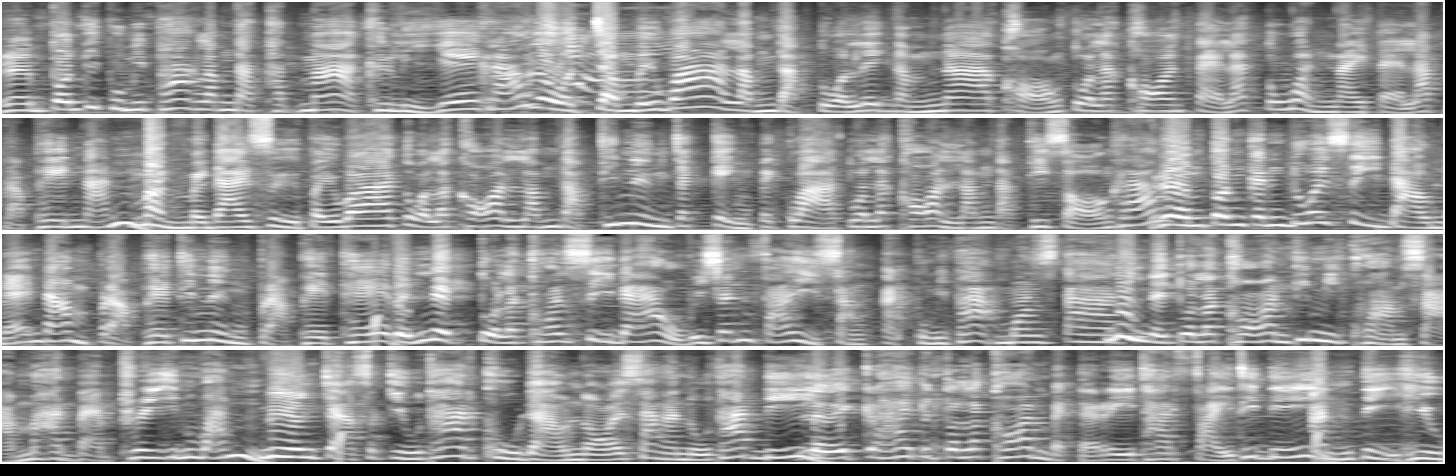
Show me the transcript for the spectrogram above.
เริ่มต้นที่ภูมิภาคลำดับถัดมาคือหลี่เย่ครับโปรดจำไว้ว่าลำดับตัวเลขนำหน้าของตัวละครแต่ละตัวในแต่ละประเภทนั้น มันไม่ได้สื่อไปว่าตัวละครลำดับที่หนึ่งจะเก่งไปกว่าตัวละครลำดับที่สองครับ เริ่มต้นกันด้วย 4 ดาวแนะนำประเภทที่หนึ่งประเภทเทพเป็นเน็ตตัวละคร 4 ดาว วิชั่นไฟ สังกัดภูมิภาคมอนสเตอร์หนึ่งในตัวละครที่มีความสามารถแบบ3 in 1เนื่องจากสกิลธาตุคูลดาวน์น้อยสร้างอนุธาตุดี เลยกลายเป็นตัวละครแบตเตอรี่ธาตุไฟที่ดีอันติฮิล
